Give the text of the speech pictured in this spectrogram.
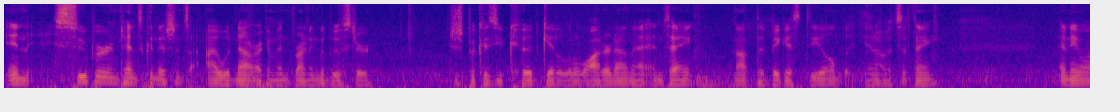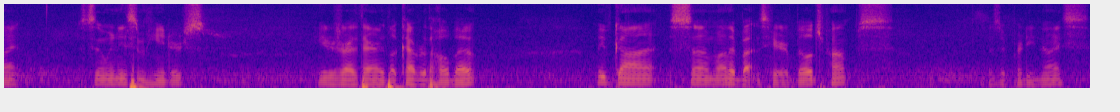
in super intense conditions, I would not recommend running the booster just because you could get a little water down that intake. Not the biggest deal, but you know, it's a thing. Anyway, so we need some heaters. Heaters right there, they'll cover the whole boat. We've got some other buttons here. Bilge pumps. Those are pretty nice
